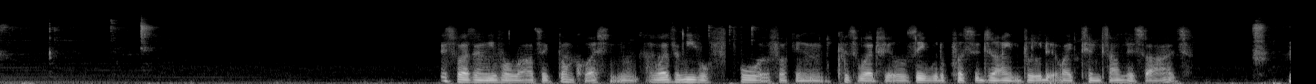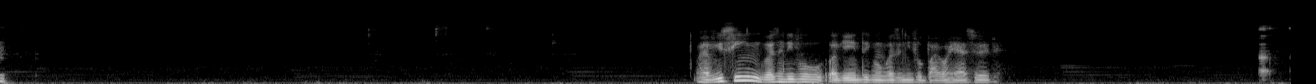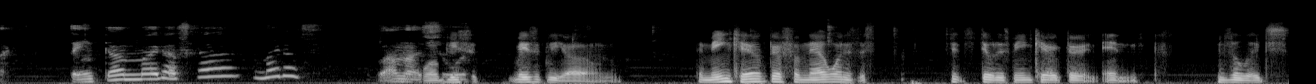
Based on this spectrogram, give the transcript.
This wasn't evil logic. Don't question it. It wasn't evil for fucking Chris Redfield was able to push a giant brute at like ten times his size. Have you seen Resident Evil like anything on Resident Evil Biohazard? I think I might have had, might have. Well, I'm not Well, sure. basic, basically, um, the main character from that one is this, still this main character in Village.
